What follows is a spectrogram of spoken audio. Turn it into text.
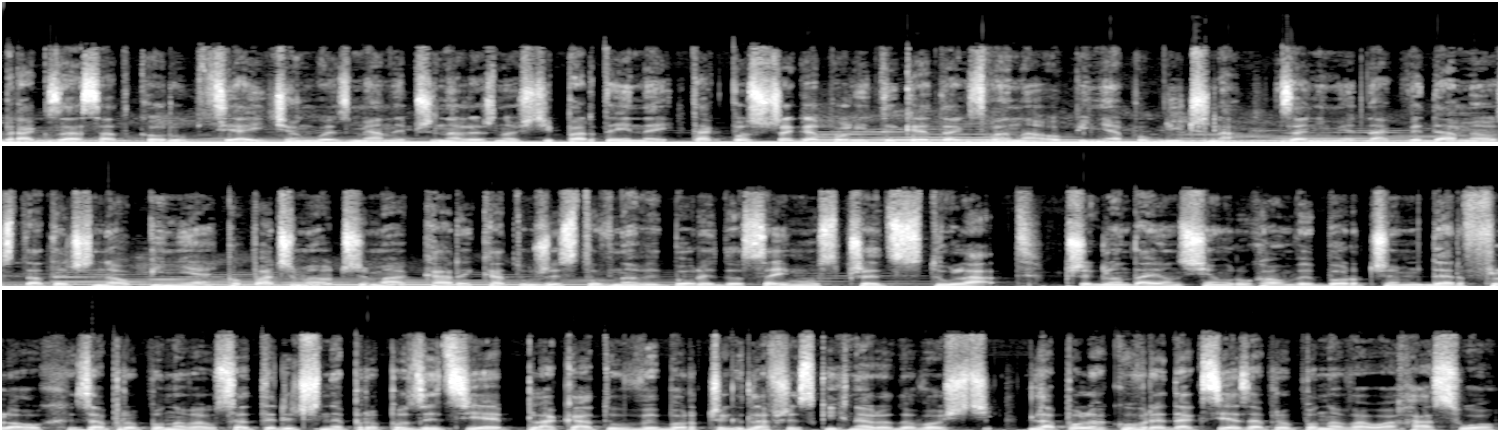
Brak zasad, korupcja i ciągłe zmiany przynależności partyjnej. Tak postrzega politykę tak zwana opinia publiczna. Zanim jednak wydamy ostateczne opinie, popatrzmy oczyma karykaturzystów na wybory do Sejmu sprzed 100 lat. Przyglądając się ruchom wyborczym, Der Floch zaproponował satyryczne propozycje plakatów wyborczych dla wszystkich narodowości. Dla Polaków redakcja zaproponowała hasło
